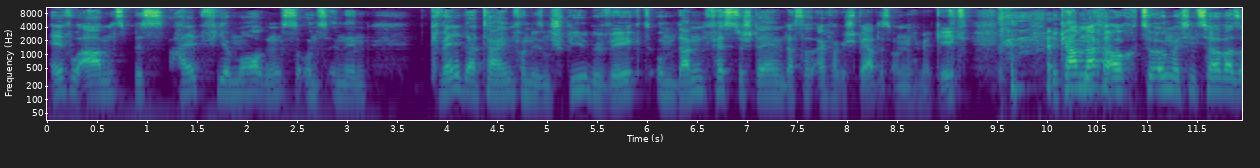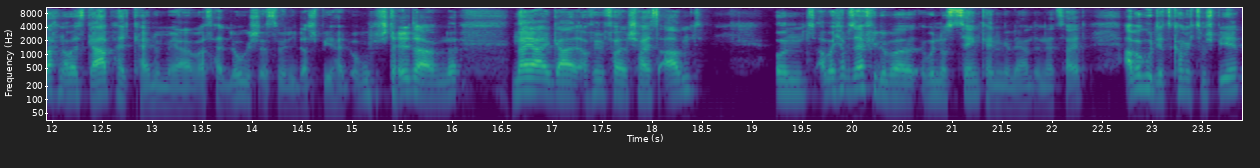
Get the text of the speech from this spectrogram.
11 Uhr abends bis halb vier morgens uns in den Quelldateien von diesem Spiel bewegt, um dann festzustellen, dass das einfach gesperrt ist und nicht mehr geht. Wir kamen nachher auch zu irgendwelchen Server-Sachen, aber es gab halt keine mehr, was halt logisch ist, wenn die das Spiel halt umgestellt haben. Ne? Naja, egal, auf jeden Fall scheiß Abend. Und, aber ich habe sehr viel über Windows 10 kennengelernt in der Zeit. Aber gut, jetzt komme ich zum Spiel.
